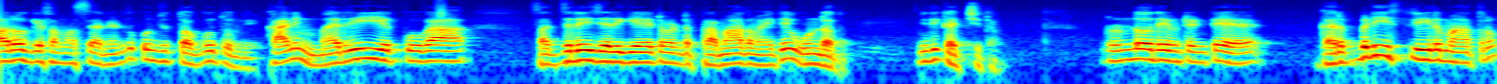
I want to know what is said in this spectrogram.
ఆరోగ్య సమస్య అనేది కొంచెం తగ్గుతుంది. కానీ మరీ ఎక్కువగా సర్జరీ జరిగేటువంటి ప్రమాదం అయితే ఉండదు. ఇది ఖచ్చితం. రెండోది ఏమిటంటే గర్భిణీ స్త్రీలు మాత్రం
